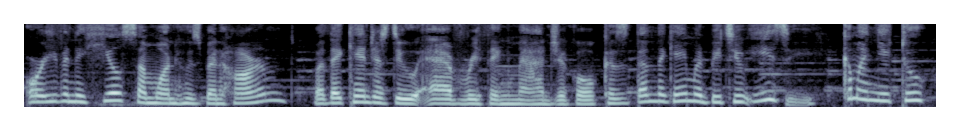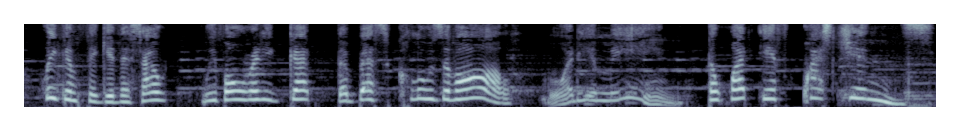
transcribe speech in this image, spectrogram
or even to heal someone who's been harmed. But they can't just do everything magical, because then the game would be too easy. Come on, you two, we can figure this out. We've already got the best clues of all. What do you mean? The what if questions.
